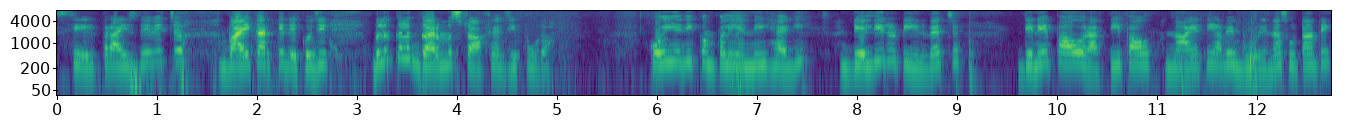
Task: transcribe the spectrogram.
ਸੇਲ ਪ੍ਰਾਈਸ ਦੇ ਵਿੱਚ ਬਾਈ ਕਰਕੇ ਦੇਖੋ ਜੀ, ਬਿਲਕੁਲ ਗਰਮ ਸਟਾਫ ਹੈ ਜੀ ਪੂਰਾ। ਕੋਈ ਇਹਦੀ ਕੰਪਲੇਨ ਨਹੀਂ ਹੈਗੀ। ਡੇਲੀ ਰੁਟੀਨ ਵਿੱਚ ਦਿਨੇ ਪਾਓ, ਰਾਤੀ ਪਾਓ, ਨਾ ਇਹ ਤੇ ਆਵੇ ਬੂਰੇ ਨਾ ਸੂਟਾਂ ਤੇ।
